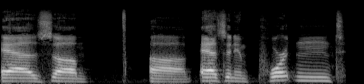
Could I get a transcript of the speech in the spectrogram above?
as um, uh, as an important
